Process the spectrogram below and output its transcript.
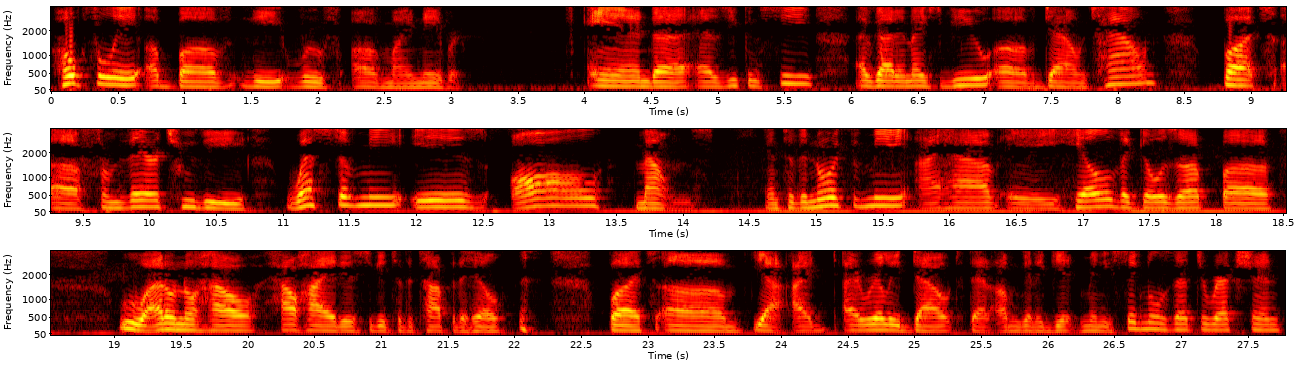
hopefully above the roof of my neighbor. And uh, as you can see, I've got a nice view of downtown, but uh, from there to the West of me is all mountains. And to the north of me, I have a hill that goes up, uh, ooh, I don't know how, how high it is to get to the top of the hill. But um, yeah, I, I really doubt that I'm going to get many signals that direction.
